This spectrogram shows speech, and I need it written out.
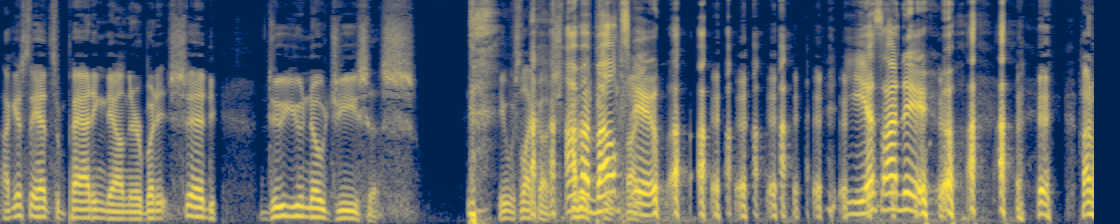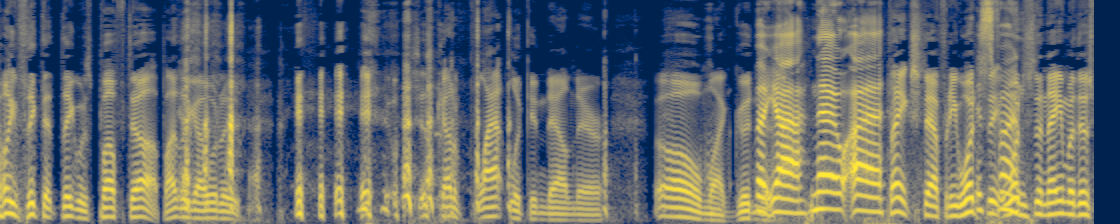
I guess they had some padding down there, but it said, "Do you know Jesus?" It was like a. I'm about type. to. yes, I do. I don't even think that thing was puffed up. I think I would have. it was just kind of flat looking down there. Oh my goodness! But yeah, no. Uh, Thanks, Stephanie. What's the fun. what's the name of this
